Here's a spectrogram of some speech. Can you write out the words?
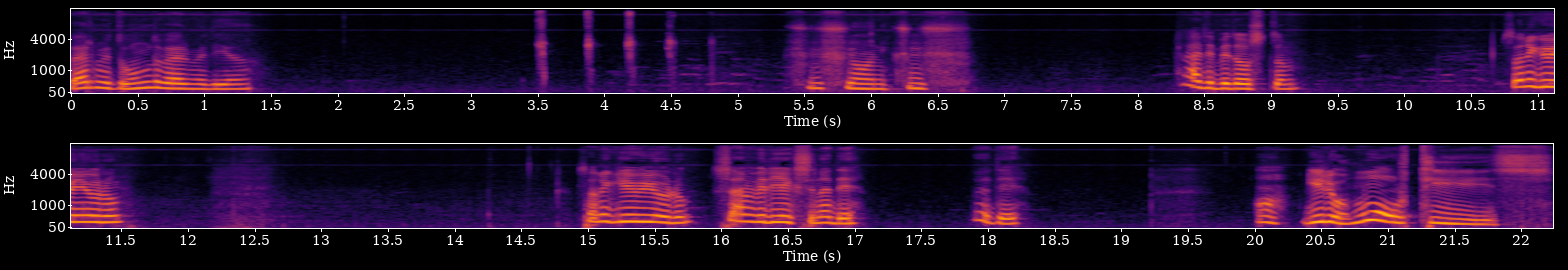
Vermedi onu da vermedi ya. Çüş yani çüş. Hadi be dostum. Sana güveniyorum. Sana güveniyorum. Sen vereceksin hadi. Hadi. Ah geliyor Mortis.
